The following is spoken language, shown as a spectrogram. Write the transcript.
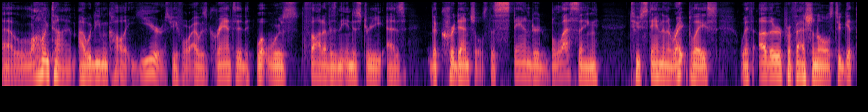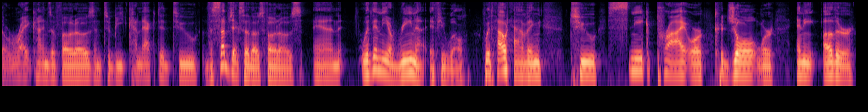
a long time. I would even call it years before I was granted what was thought of as in the industry as the credentials, the standard blessing to stand in the right place with other professionals to get the right kinds of photos and to be connected to the subjects of those photos and within the arena, if you will, without having to sneak, pry, or cajole, or any other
